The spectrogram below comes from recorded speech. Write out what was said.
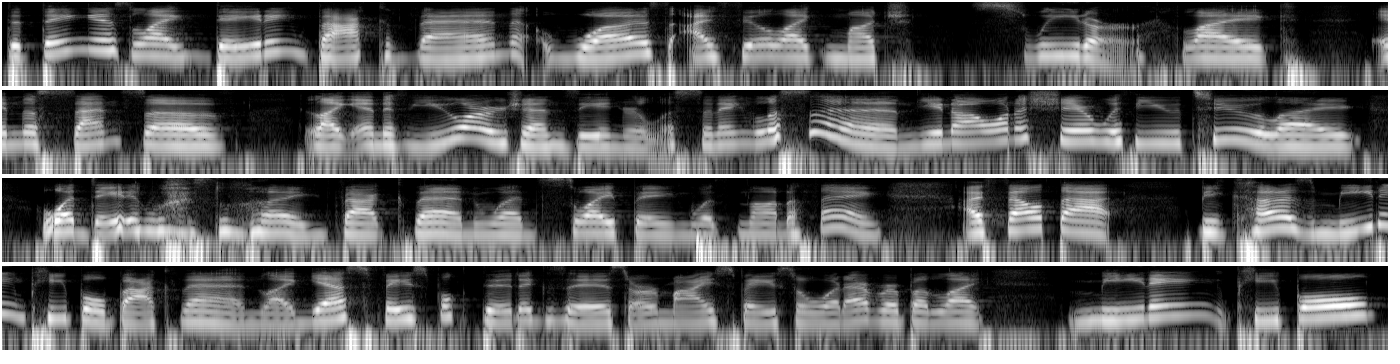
the thing is, like, dating back then was, I feel like, much sweeter. Like, in the sense of, like, and if you are Gen Z and you're listening, listen, you know, I want to share with you too, like, what dating was like back then when swiping was not a thing. I felt that because meeting people back then, like, yes, Facebook did exist or MySpace or whatever, but like meeting people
